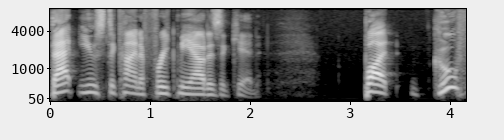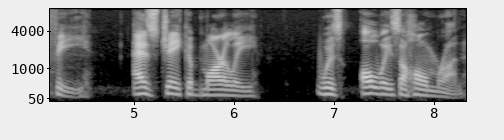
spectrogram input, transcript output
That used to kind of freak me out as a kid. But Goofy as Jacob Marley was always a home run.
